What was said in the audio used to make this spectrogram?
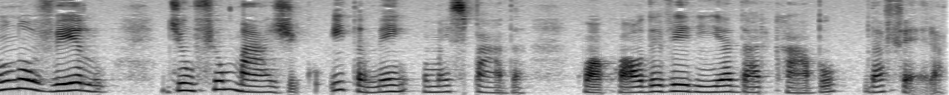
um novelo de um fio mágico e também uma espada, com a qual deveria dar cabo da fera.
